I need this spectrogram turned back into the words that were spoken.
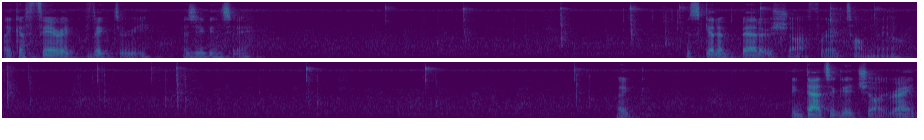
Like a Pyrrhic victory, as you can see. Let's get a better shot for the thumbnail. Like, like that's a good shot, right?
